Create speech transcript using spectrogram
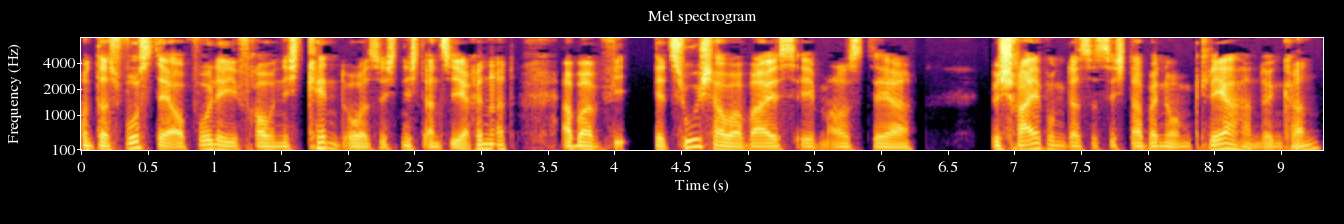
Und das wusste er, obwohl er die Frau nicht kennt oder sich nicht an sie erinnert. Aber wie, der Zuschauer weiß eben aus der Beschreibung, dass es sich dabei nur um Claire handeln kann.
